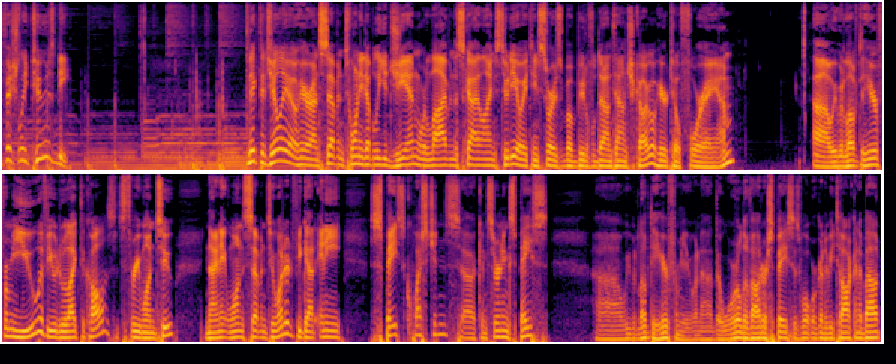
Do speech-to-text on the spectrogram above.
Officially Tuesday. Nick DiGilio here on 720 WGN. We're live in the Skyline Studio, 18 stories above beautiful downtown Chicago, here till 4 a.m. Uh, we would love to hear from you if you would like to call us. It's 312 981 7200. If you got any space questions uh, concerning space, uh, we would love to hear from you. And uh, the world of outer space is what we're going to be talking about.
